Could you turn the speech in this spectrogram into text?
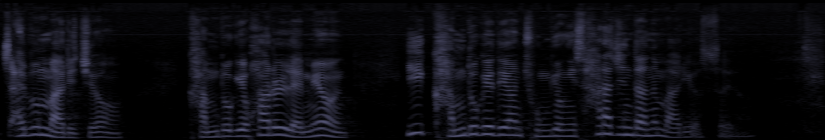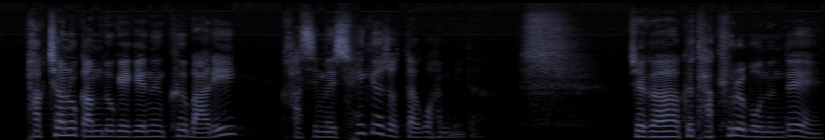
짧은 말이죠. 감독이 화를 내면 이 감독에 대한 존경이 사라진다는 말이었어요. 박찬욱 감독에게는 그 말이 가슴에 새겨졌다고 합니다. 제가 그 다큐를 보는데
